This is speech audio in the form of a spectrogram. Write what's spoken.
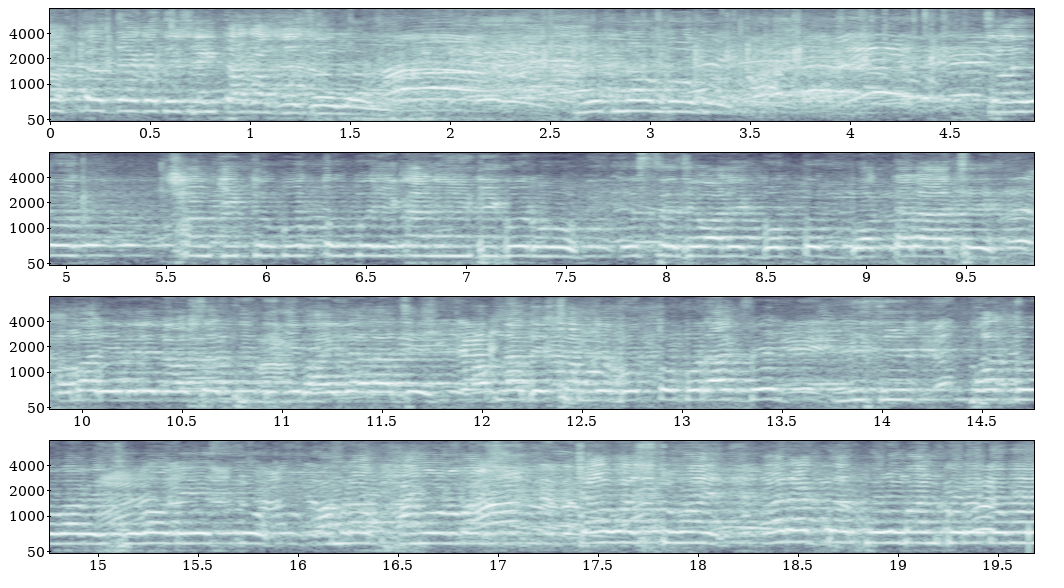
ডাক্তার দেখাতে সেই টাকা শেষ হয়ে যাবে। ঠিক নাম বলব যাই হোক সংক্ষিপ্ত বক্তব্য এখানে ইতি করব স্টেজে অনেক বক্তব্য বক্তারা আছে। আমার এমএলএ নরসাদ সিদ্দিকী ভাইজান আছে। আপনাদের সামনে বক্তব্য রাখবেন। মিছিল ভদ্রভাবে যেভাবে এসছো। আমরা ভাঙড়বাসী যাওয়ার সময় আর একবার প্রমাণ করে দেবো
